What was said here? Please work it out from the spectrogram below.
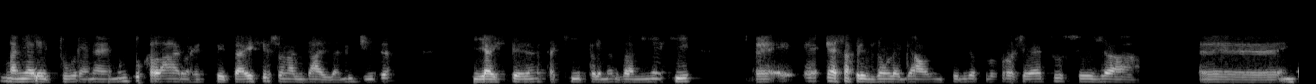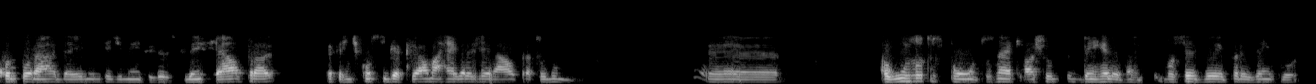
na minha leitura, né, é muito claro a respeito da excepcionalidade da medida e a esperança aqui, pelo menos a minha, que é, é, essa previsão legal inserida pelo projeto seja incorporada aí no entendimento jurisprudencial para que a gente consiga criar uma regra geral para todo mundo. É, alguns outros pontos, né, que eu acho bem relevantes. Você vê, por exemplo,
